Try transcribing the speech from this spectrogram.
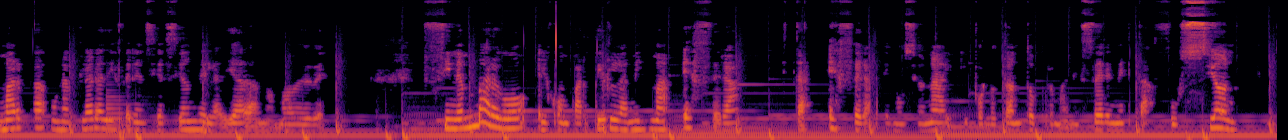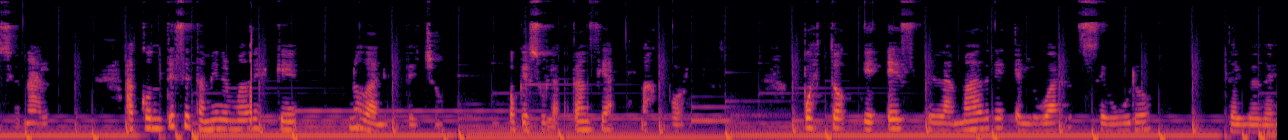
marca una clara diferenciación de la diada mamá-bebé. Sin embargo, el compartir la misma esfera, esta esfera emocional y por lo tanto permanecer en esta fusión emocional, acontece también en madres que no dan el pecho o que su lactancia es más corta, puesto que es la madre el lugar seguro del bebé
